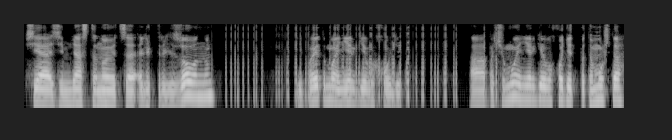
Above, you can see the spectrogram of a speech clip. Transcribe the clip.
вся Земля становится электролизованным, и поэтому энергия выходит. А почему энергия выходит? Потому что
